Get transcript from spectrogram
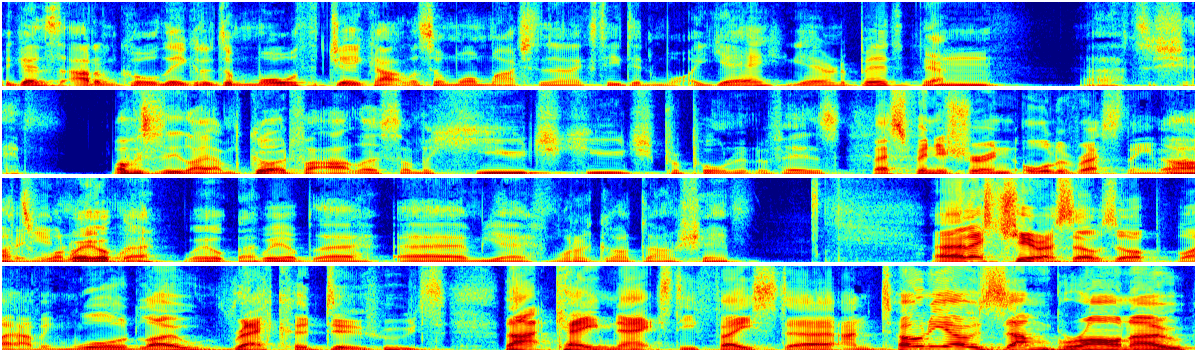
against Adam Cole, they could have done more with Jake Atlas in one match than NXT did in what a year, year and a bit. Yeah. Ah, that's a shame. Obviously, like I'm gutted for Atlas. I'm a huge, huge proponent of his. Best finisher in all of wrestling, in my Oh, it's one way up there. Way up there. Way up there. Um, yeah, what a goddamn shame. Uh, let's cheer ourselves up by having Wardlow wreck a dude. That came next. He faced uh, Antonio Zambrano.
